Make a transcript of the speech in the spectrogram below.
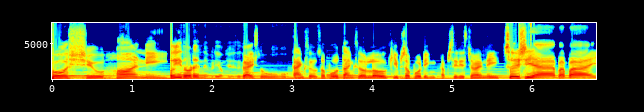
ஹோஷு ஹானி ஸோ இதோட இந்த video guys so thanks for support thanks for love keep supporting dub series family சுஷியா பை பாய்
